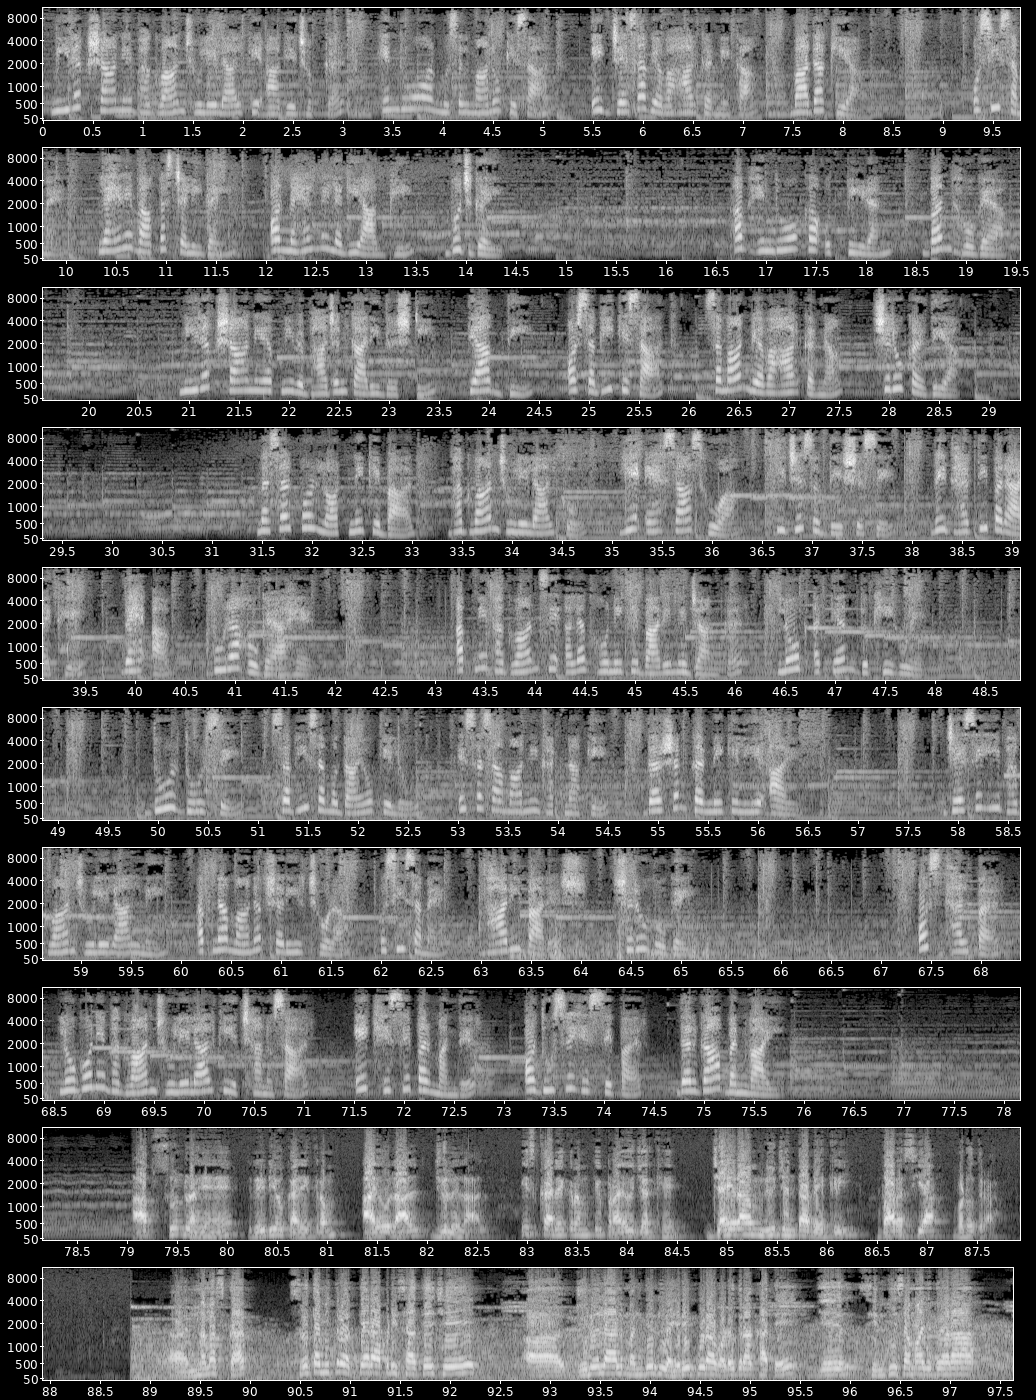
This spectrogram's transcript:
मीरक शाह ने भगवान झूलेलाल के आगे झुककर हिंदुओं और मुसलमानों के साथ एक जैसा व्यवहार करने का वादा किया। उसी समय लहरें वापस चली गईं और महल में लगी आग भी बुझ गई। अब हिंदुओं का उत्पीड़न बंद हो गया। मीरक शाह ने अपनी विभाजनकारी दृष्टि, त्याग दी और सभी के साथ समान व्यवहार करना शुरू कर दिया। नसलपुर लौटने के बाद भगवान झूलेलाल को ये एहसास हुआ कि जिस उद्देश्य से वे धरती पर आए थे, वह अब पूरा हो गया है। अपने भगवान से अलग होने के बारे में जानकर लोग अत्यंत दुखी हुए। दूर दूर से सभी समुदायों के लोग इस असामान्य घटना के दर्शन करने के लिए आए। जैसे ही भगवान झूलेलाल ने अपना मानव शरीर छोड़ा, उसी समय भारी बारिश शुरू हो गई। उस स्थल पर लोगों ने भगवान झूलेलाल की इच्छानुसार एक हिस्से पर मंदिर और दूसरे हिस्से पर दरगाह बनवाई। आप सुन रहे हैं रेडियो कार्यक्रम आयोलाल झूलेलाल इस कार्यक्रम के प्रायोजक है जयराम न्यू जनता बेकरी વારસિયા વડોદરા નમસ્કાર શ્રોતા મિત્રો અત્યારે આપણી સાથે છે અ, ઝૂલેલાલ મંદિર લહેરીપુરા વડોદરા ખાતે જે સિંધી સમાજ દ્વારા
